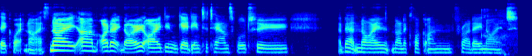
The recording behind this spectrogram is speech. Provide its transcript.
they're quite nice. No, um, I don't know. I didn't get into Townsville to about nine nine o'clock on Friday night.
